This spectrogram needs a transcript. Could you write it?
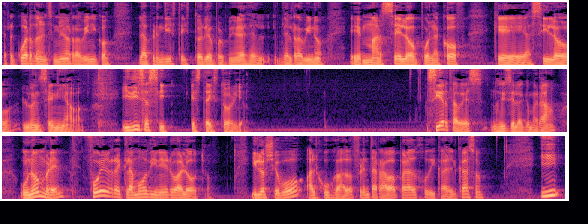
Recuerdo en el seminario rabínico, le aprendí esta historia por primera vez del, rabino eh, Marcelo Polakov, que así lo, lo enseñaba. Y dice así esta historia. Cierta vez, nos dice la quemará, un hombre fue y reclamó dinero al otro y lo llevó al juzgado frente a Raba para adjudicar el caso. Y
